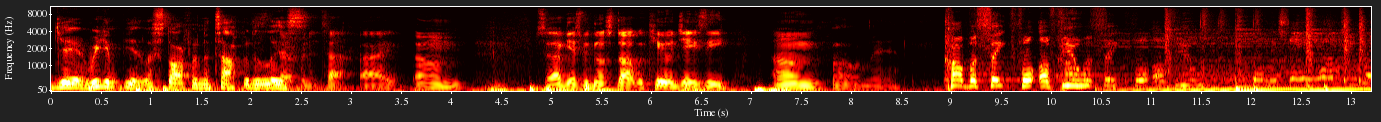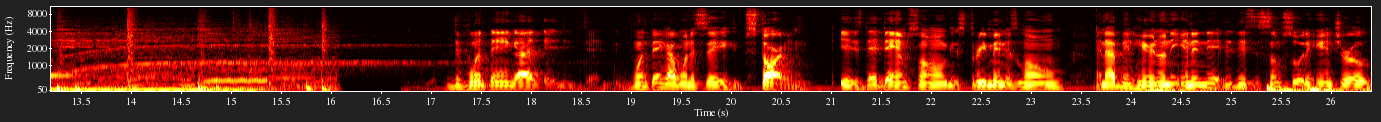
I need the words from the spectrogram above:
yeah, we can. Yeah, let's start from the top of the Start list. from the top. All right. Um. So I guess we're gonna start with Kill Jay Z. Um. Oh man. Conversate for a few. Conversate for a few. the one thing I one thing I want to say starting is that damn song is three minutes long, and I've been hearing on the internet that this is some sort of intro,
